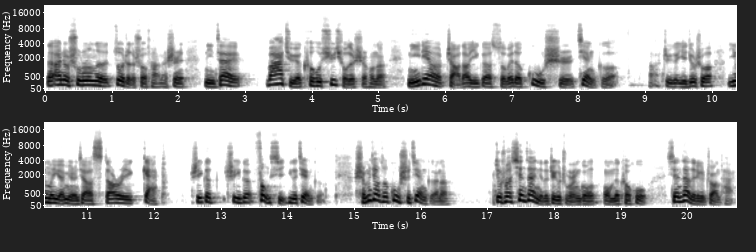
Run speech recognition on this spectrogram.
那按照书中的作者的说法呢，是你在挖掘客户需求的时候呢，你一定要找到一个所谓的故事间隔啊，这个也就是说英文原名叫 story gap，是一个是一个缝隙，一个间隔。什么叫做故事间隔呢？就说现在你的这个主人公，我们的客户现在的这个状态，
